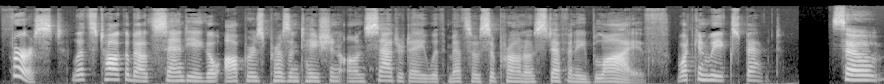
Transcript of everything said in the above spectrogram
First, let's talk about San Diego Opera's presentation on Saturday with mezzo soprano Stephanie Blythe. What can we expect? So,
